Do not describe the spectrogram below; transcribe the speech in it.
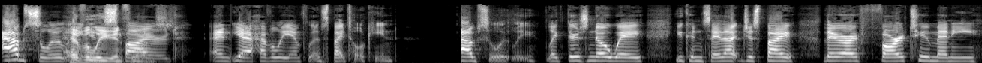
absolutely Heavily inspired influenced. and yeah, heavily influenced by Tolkien. Absolutely. Like there's no way you can say that just by there are far too many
